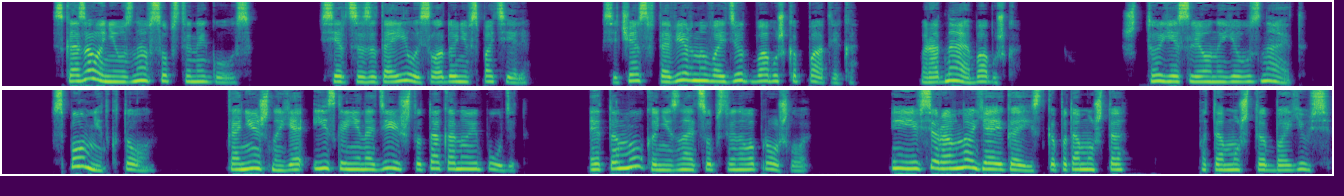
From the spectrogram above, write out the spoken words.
— сказала, не узнав собственный голос. Сердце затаилось, ладони вспотели. Сейчас в таверну войдет бабушка Патрика. Родная бабушка. Что, если он ее узнает? Вспомнит, кто он. Конечно, я искренне надеюсь, что так оно и будет. Это мука не знать собственного прошлого. И все равно я эгоистка, потому что... Потому что боюсь.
